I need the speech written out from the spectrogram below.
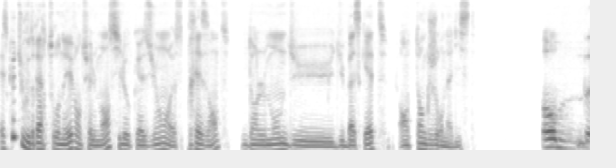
Est-ce que tu voudrais retourner éventuellement si l'occasion euh, se présente dans le monde du, du basket en tant que journaliste? Oh, bah,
